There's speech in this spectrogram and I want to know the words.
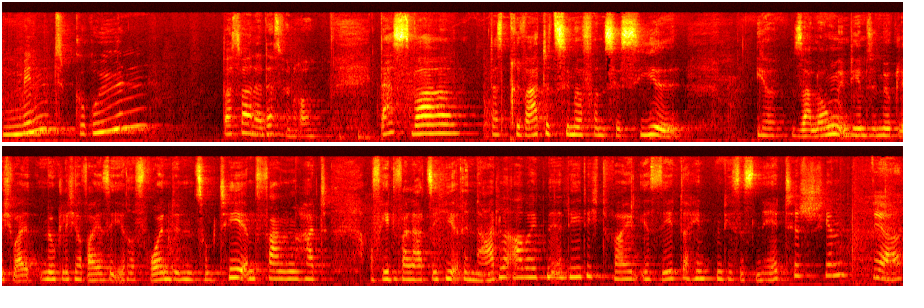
Mintgrün. Was war denn das für ein Raum? Das war das private Zimmer von Cecile ihr Salon, in dem sie möglicherweise ihre Freundinnen zum Tee empfangen hat. Auf jeden Fall hat sie hier ihre Nadelarbeiten erledigt, weil ihr seht da hinten dieses Nähtischchen. Ja.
